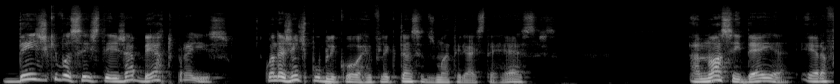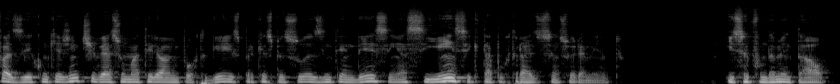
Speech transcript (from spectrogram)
desde que você esteja aberto para isso. Quando a gente publicou a reflectância dos materiais terrestres, a nossa ideia era fazer com que a gente tivesse um material em português para que as pessoas entendessem a ciência que está por trás do sensoriamento. Isso é fundamental.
